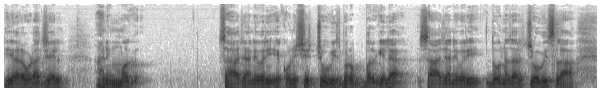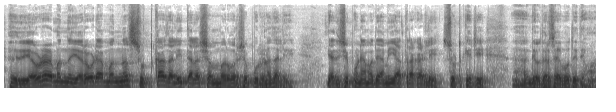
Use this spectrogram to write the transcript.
येरवडा जेल आणि मग सहा जानेवारी एकोणीसशे चोवीस बरोबर गेल्या सहा जानेवारी दोन हजार चोवीसला येरवड्यामधनं येरवड्यामधनं सुटका झाली त्याला शंभर वर्ष पूर्ण झाली. या दिवशी पुण्यामध्ये आम्ही यात्रा काढली सुटकेची. देवधर साहेब होते तेव्हा.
